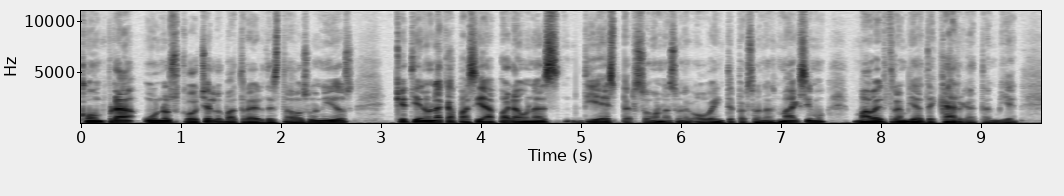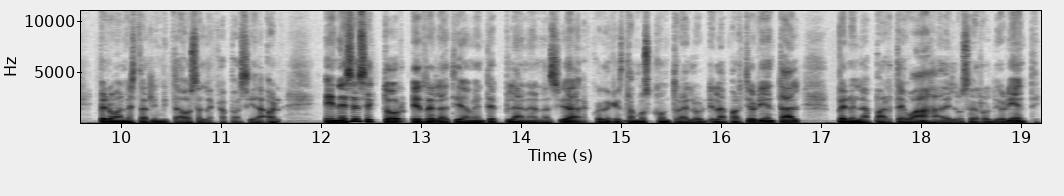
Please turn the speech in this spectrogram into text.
compra unos coches, los va a traer de Estados Unidos, que tiene una capacidad para unas 10 personas o 20 personas máximo. Va a haber tranvías de carga también, pero van a estar limitados a la capacidad. Ahora, en ese sector es relativamente plana la ciudad. Recuerden que estamos contra la parte oriental, pero en la parte baja de los cerros de Oriente.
